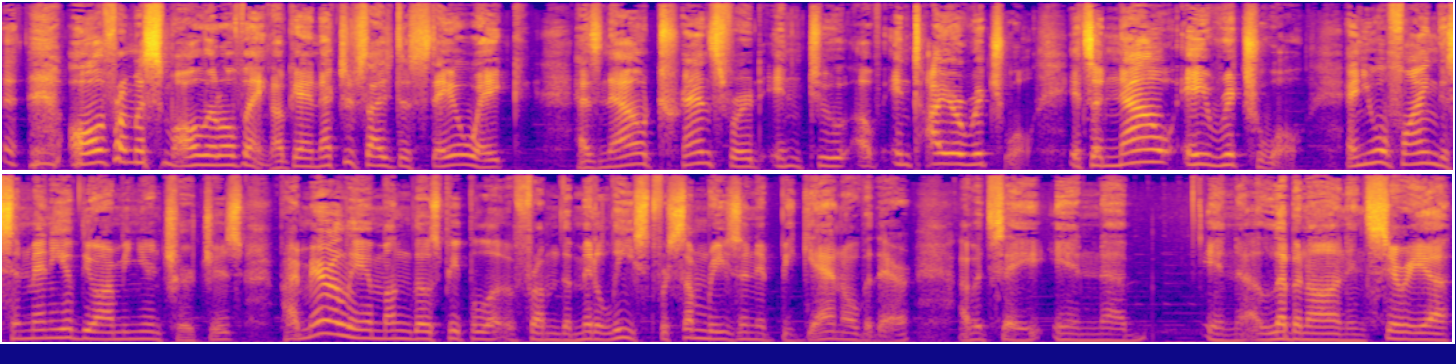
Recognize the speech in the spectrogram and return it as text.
All from a small little thing. Okay, an exercise to stay awake has now transferred into an entire ritual. It's a now a ritual. And you will find this in many of the Armenian churches, primarily among those people uh, from the Middle East. For some reason, it began over there. I would say in uh, in uh, Lebanon, in Syria,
